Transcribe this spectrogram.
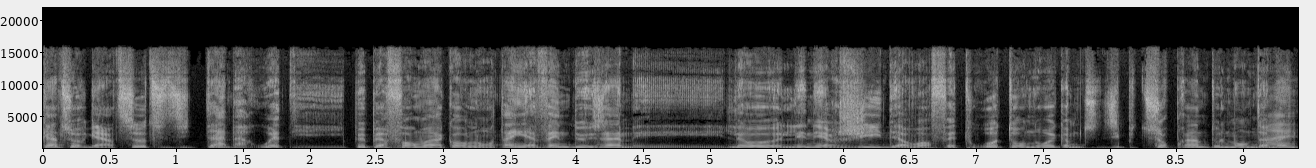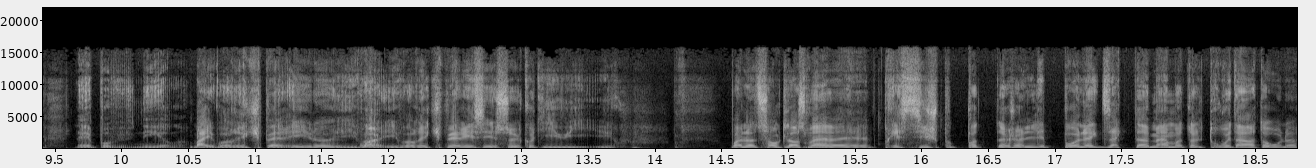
quand tu regardes ça, tu te dis, tabarouette, il peut performer encore longtemps. Il a 22 ans, mais là, l'énergie d'avoir fait trois tournois, comme tu dis, puis de surprendre tout le monde de Ouais. même, il l'avait pas vu venir. Là. Ben, il va récupérer, là. Il va, il récupérer, c'est sûr. Écoute, il, il- voilà, son classement euh, précis, je peux pas, te- je l'ai pas là exactement. Moi, tu le trouvé tantôt, là.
